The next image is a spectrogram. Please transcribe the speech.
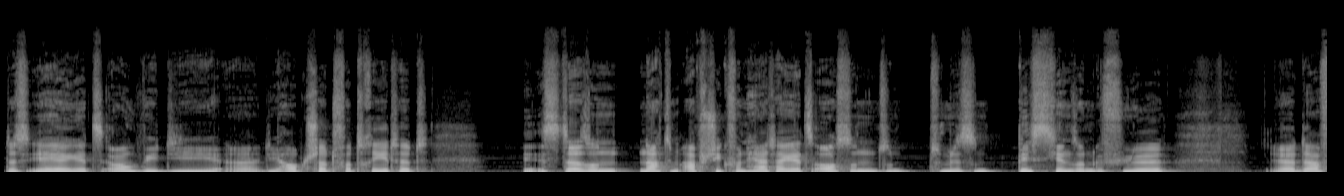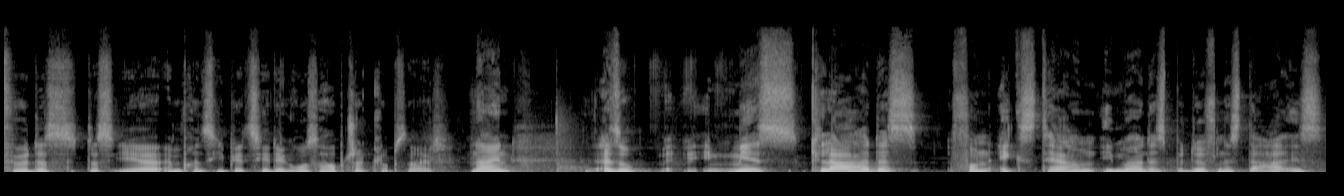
dass ihr ja jetzt irgendwie die, äh, die Hauptstadt vertretet. Ist da so ein, nach dem Abstieg von Hertha jetzt auch so ein, so ein zumindest so ein bisschen so ein Gefühl äh, dafür, dass, dass ihr im Prinzip jetzt hier der große Hauptstadtclub seid? Nein, also mir ist klar, dass von extern immer das Bedürfnis da ist,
